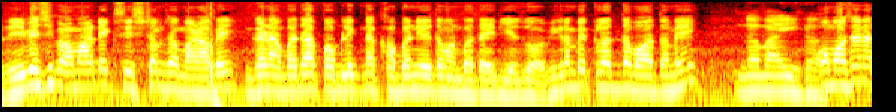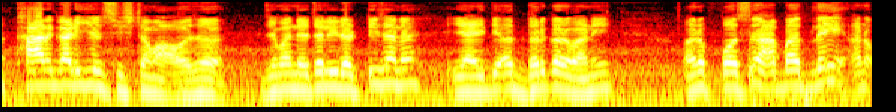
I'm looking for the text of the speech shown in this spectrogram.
રિવે શીખવા માટે એક સિસ્ટમ છે મારા ભાઈ ઘણા બધા પબ્લિકને ખબર નહીં હોય તો બતાવી દઈએ જો વિક્રમભાઈ ક્લચ દબાવો તમે દબાઈ ઓમાં છે ને થાર ગાડી જે સિસ્ટમ આવે છે જેમાં નેચરલી ડટ્ટી છે ને એ આ રીતે અધ્ધર કરવાની અને પછી આ બાદ લઈ અને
